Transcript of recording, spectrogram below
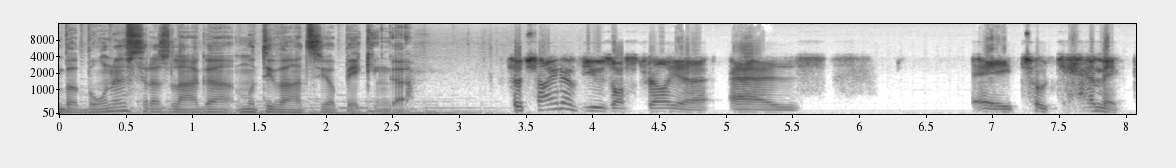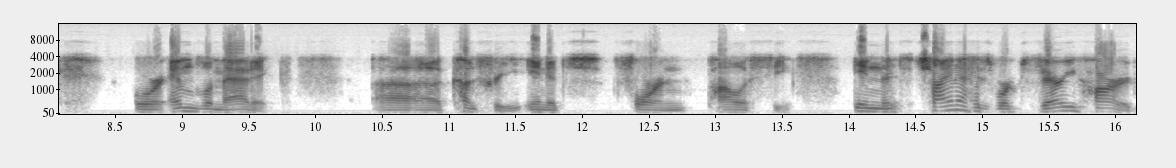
Babones razlaga motivacijo Pekinga. So China views Australia as a totemic or emblematic uh, country in its foreign policy. In that China has worked very hard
